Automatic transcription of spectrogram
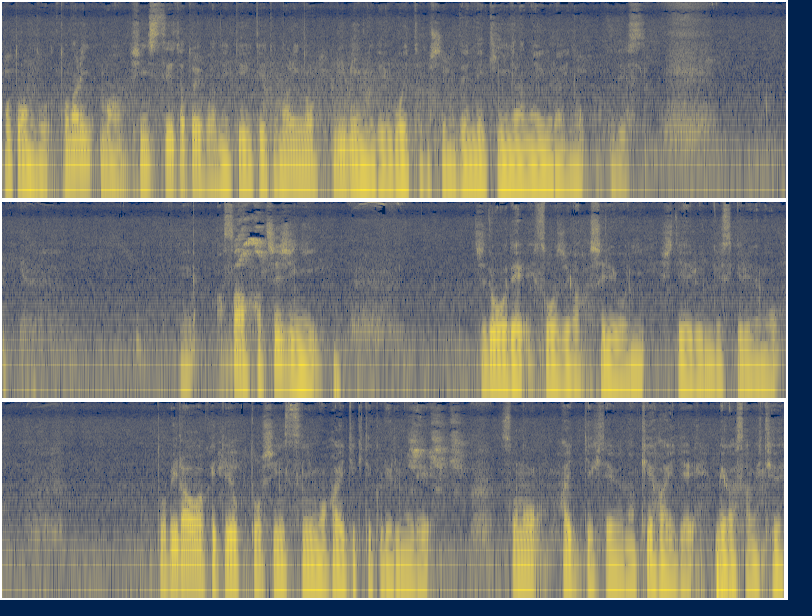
ほとんど隣まあ寝室で例えば寝ていて隣のリビングで動いてたとしても全然気にならないぐらいの音です。朝8時に自動で掃除が走るようにしているんですけれども扉を開けておくと寝室にも入ってきてくれるのでその入ってきたような気配で目が覚めて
